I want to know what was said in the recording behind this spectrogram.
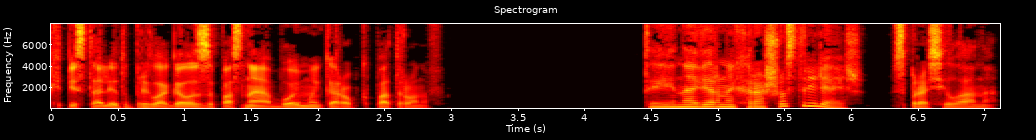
К пистолету прилагалась запасная обойма и коробка патронов. «Ты, наверное, хорошо стреляешь?» — спросила она.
